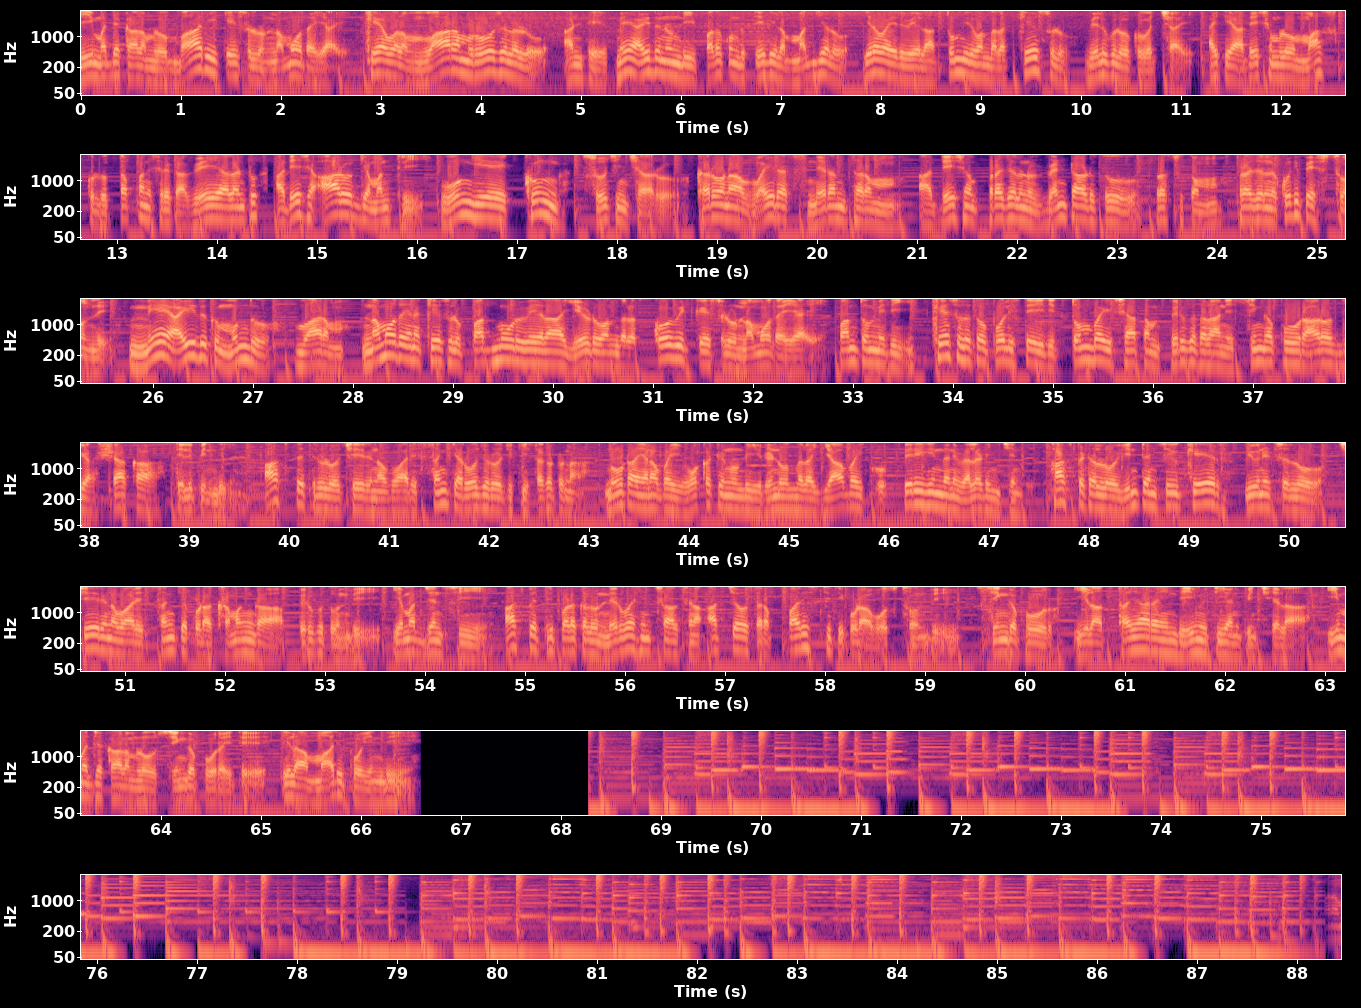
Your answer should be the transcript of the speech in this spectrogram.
ఈ మధ్య కాలంలో భారీ కేసులు నమోదయ్యాయి. కేవలం వారం రోజులలో అంటే మే ఐదు నుండి పదకొండు తేదీల మధ్యలో ఇరవై ఐదు వేల తొమ్మిది వందల కేసులు వెలుగులోకి వచ్చాయి. అయితే ఆ దేశంలో మాస్కులు తప్పనిసరిగా వేయాలంటూ ఆ దేశ ఆరోగ్య మంత్రి ఓంగే కుంగ్ సూచించారు. కరోనా వైరస్ నిరంతరం ఆ దేశం ప్రజలను వెంటాడుతూ ప్రస్తుతం ప్రజలను కుదిపేస్తోంది. మే ఐదుకు ముందు వారం నమోదైన కేసులు పదమూడు వేల ఏడు వందల కోవిడ్ కేసులు నమోదయ్యాయి. పంతొమ్మిది కేసులతో పోలిస్తే ఇది తొంభై శాతం పెరుగుదల అని సింగపూర్ ఆరోగ్య శాఖ తెలిపింది. ఆసుపత్రిలో చేరిన వారి సంఖ్య రోజు రోజుకి సగటున నూట ఎనభై ఒకటి నుండి రెండు వందల యాభైకు పెరిగిందని వెల్లడించింది. హాస్పిటల్లో ఇంటెన్సివ్ కేర్ యూనిట్స్లో చేరిన వారి సంఖ్య కూడా క్రమంగా పెరుగుతుంది. ఎమర్జెన్సీ ఆసుపత్రి పడకలు నిర్వహించాల్సిన అత్యవసర పరిస్థితి కూడా వస్తుంది. సింగపూర్ ఇలా తయారైంది ఏమిటి అనిపించేలా? ఈ మధ్య కాలంలో సింగపూర్ అయితే ఇలా మారిపోయింది.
